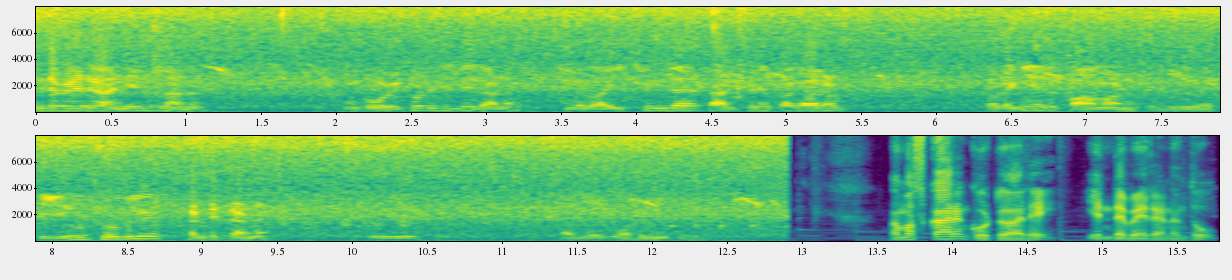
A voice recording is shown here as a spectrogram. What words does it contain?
എന്റെ പേര് അനിൽ എന്നാണ്. ഞാൻ കോഴിക്കോട് ജില്ലയിലാണ്. എന്റെ വൈഫിന്റെ താല്പര്യപ്രകാരം തുടങ്ങിയ ഒരു ഫാമാണ് പുതിയതായിട്ട് യൂട്യൂബിൽ കണ്ടിട്ടാണ് ഈ അത് തുടങ്ങിയിട്ടുള്ളത്. നമസ്കാരം കൂട്ടുകാരെ. എന്റെ പേര് അനന്തു.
